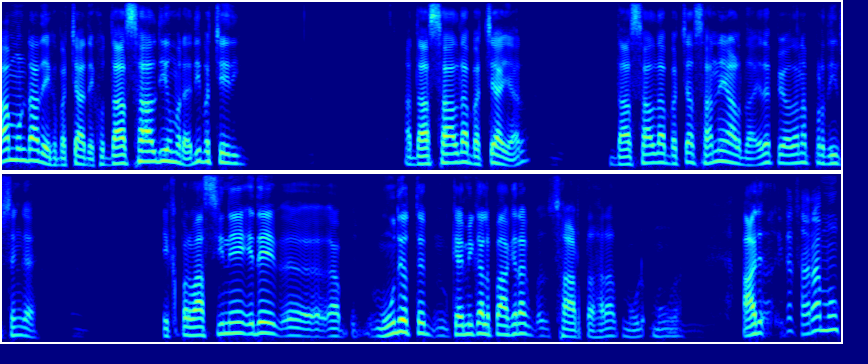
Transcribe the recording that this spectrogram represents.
ਆਹ ਮੁੰਡਾ ਦੇਖ ਬੱਚਾ ਦੇਖੋ 10 ਸਾਲ ਦੀ ਉਮਰ ਹੈ ਇਹਦੀ ਬੱਚੇ ਦੀ ਆ 10 ਸਾਲ ਦਾ ਬੱਚਾ ਯਾਰ 10 ਸਾਲ ਦਾ ਬੱਚਾ ਸਾਹਨੇਵਾਲ ਦਾ ਇਹਦੇ ਪਿਓ ਦਾ ਨਾਮ ਪ੍ਰਦੀਪ ਸਿੰਘ ਹੈ ਇੱਕ ਪ੍ਰਵਾਸੀ ਨੇ ਇਹਦੇ ਮੂੰਹ ਦੇ ਉੱਤੇ ਕੈਮੀਕਲ ਪਾ ਕੇ ਸਾੜਤਾ ਸਾਰਾ ਮੂੰਹ। ਅੱਜ ਇਹ ਤਾਂ ਸਾਰਾ ਮੂੰਹ।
